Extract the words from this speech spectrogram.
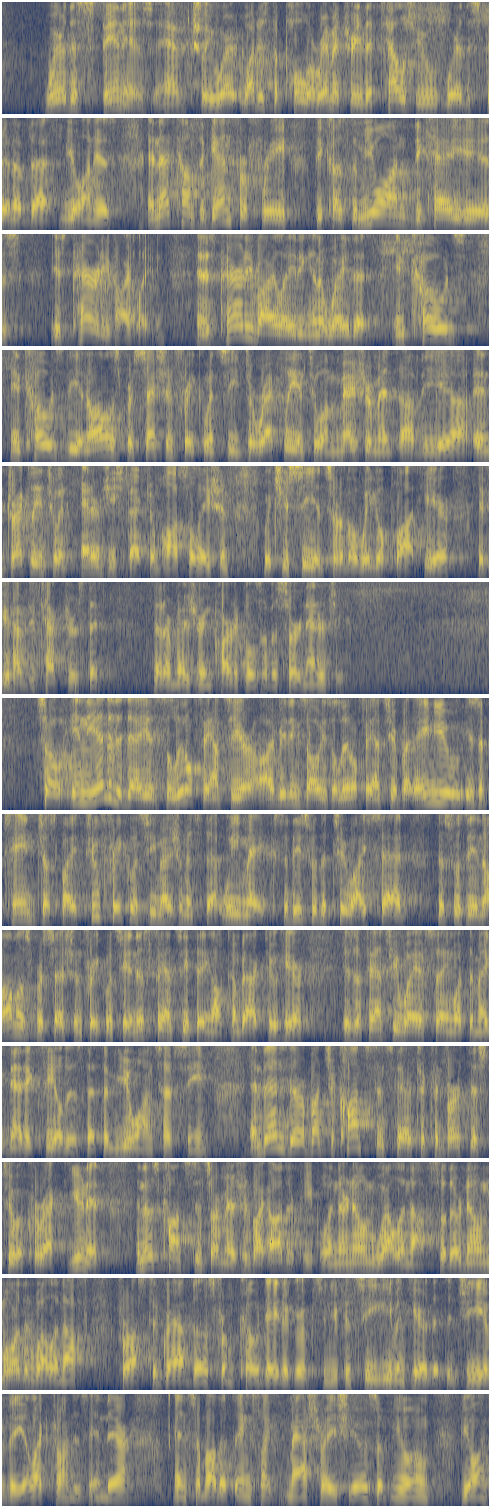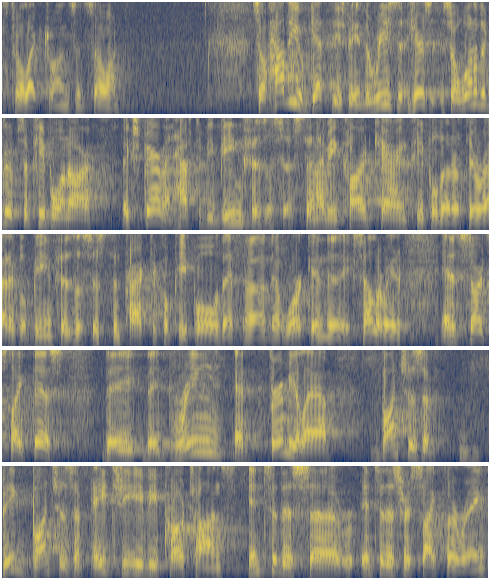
where the spin is, actually, where, what is the polarimetry that tells you where the spin of that muon is. And that comes again for free because the muon decay is, is parity violating. And it's parity violating in a way that encodes, encodes the anomalous precession frequency directly into a measurement of the, uh, and directly into an energy spectrum oscillation, which you see in sort of a wiggle plot here if you have detectors that, that are measuring particles of a certain energy. So in the end of the day, it's a little fancier. Everything's always a little fancier, but AMU is obtained just by two frequency measurements that we make. So these were the two I said. This was the anomalous precession frequency, and this fancy thing I'll come back to here is a fancy way of saying what the magnetic field is that the muons have seen. And then there are a bunch of constants there to convert this to a correct unit, and those constants are measured by other people, and they're known well enough. So they're known more than well enough for us to grab those from CODATA groups. And you can see even here that the G of the electron is in there, and some other things like mass ratios of muons to electrons and so on. So how do you get these beams? The reason here's so one of the groups of people in our experiment have to be beam physicists, and I mean card-carrying people that are theoretical beam physicists and practical people that uh, that work in the accelerator. And it starts like this: they they bring at Fermilab bunches of big bunches of HEV protons into this uh, into this recycler ring.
